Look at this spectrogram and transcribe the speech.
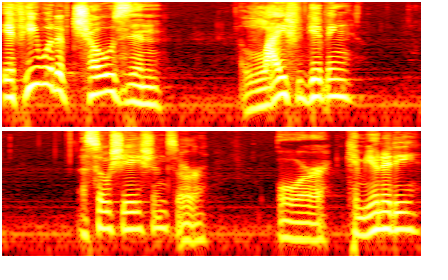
if he would have chosen life giving associations or, or community,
